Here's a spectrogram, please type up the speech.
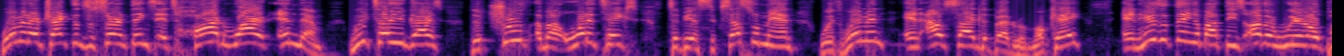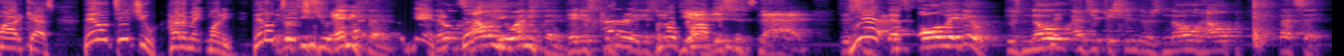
Women are attracted to certain things. It's hardwired in them. We tell you guys the truth about what it takes to be a successful man with women and outside the bedroom, okay? And here's the thing about these other weirdo podcasts. They don't teach you how to make money. They don't, They don't teach you anything. They don't tell you anything. They just they just No like, yeah, problem. this is bad. This is Yeah. that's all they do. There's no education. There's no help. That's it.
